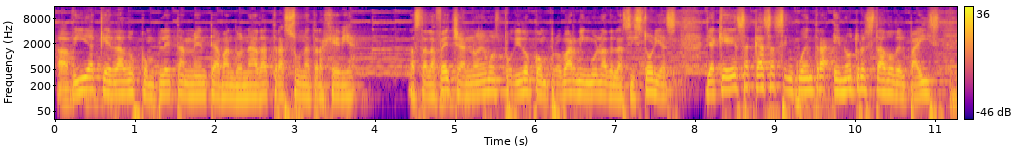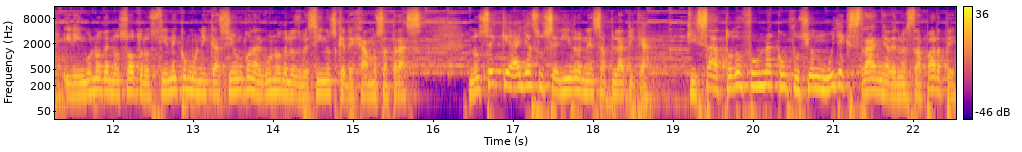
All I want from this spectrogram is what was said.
había quedado completamente abandonada tras una tragedia. Hasta la fecha no hemos podido comprobar ninguna de las historias, ya que esa casa se encuentra en otro estado del país y ninguno de nosotros tiene comunicación con alguno de los vecinos que dejamos atrás. No sé qué haya sucedido en esa plática. Quizá todo fue una confusión muy extraña de nuestra parte,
